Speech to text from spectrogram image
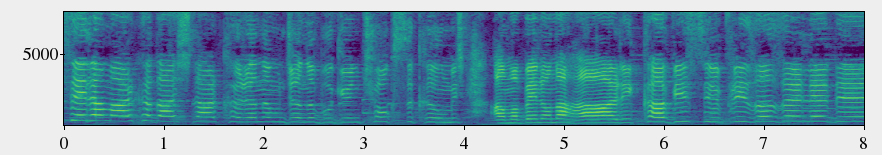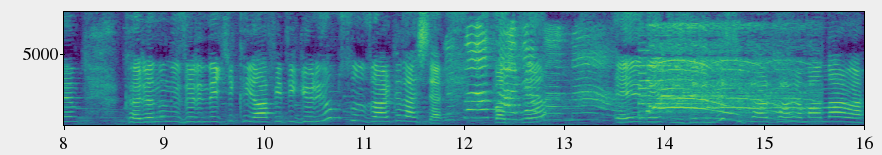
selam arkadaşlar. Karan'ım canı bugün çok sıkılmış ama ben ona harika bir sürpriz hazırladım. Karan'ın üzerindeki kıyafeti görüyor musunuz arkadaşlar? Bakın. Evet üzerinde süper kahramanlar var.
